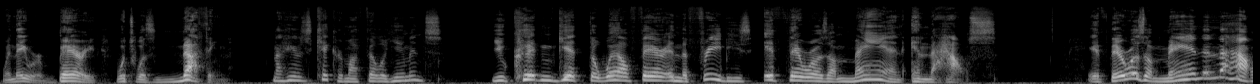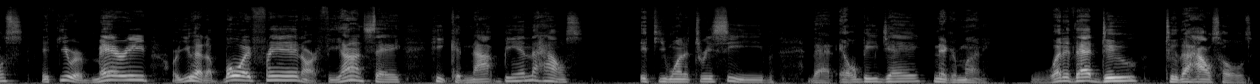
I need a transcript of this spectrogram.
when they were buried, which was nothing. Now, here's the kicker, my fellow humans. You couldn't get the welfare and the freebies if there was a man in the house. If there was a man in the house, if you were married or you had a boyfriend or a fiance, he could not be in the house if you wanted to receive that LBJ nigger money. What did that do to the households?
